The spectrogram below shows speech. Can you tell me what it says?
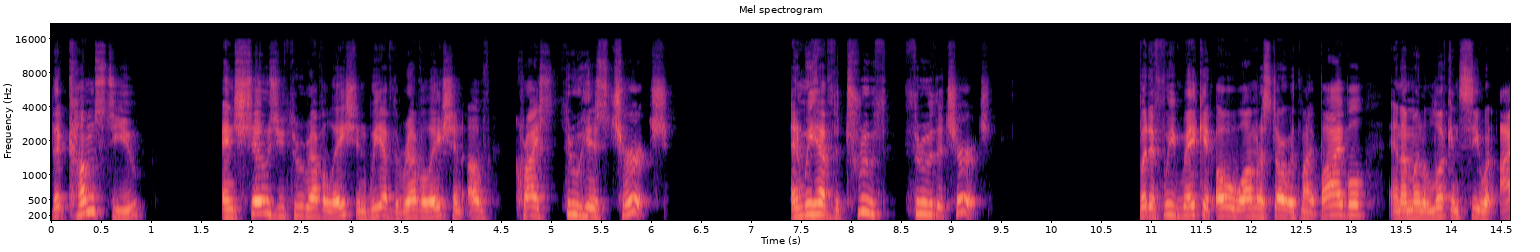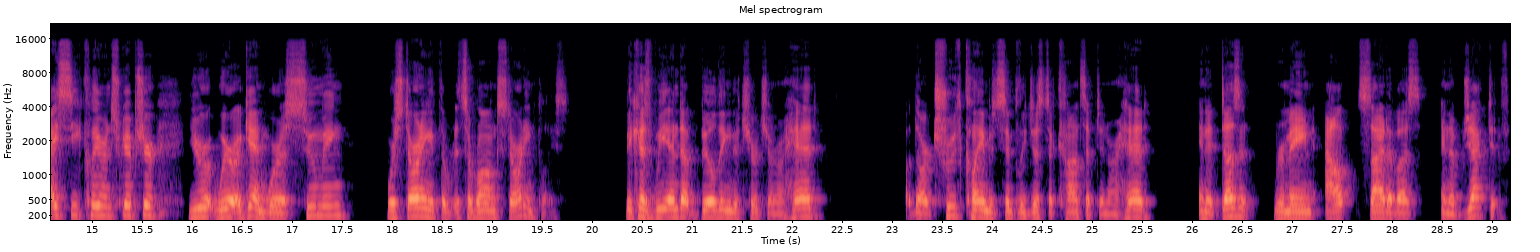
that comes to you and shows you through revelation. We have the revelation of Christ through his church, and we have the truth through the church. But if we make it, oh, well, I'm going to start with my Bible and I'm going to look and see what I see clear in Scripture, you're, we're again, we're assuming we're starting at the, it's a wrong starting place because we end up building the church in our head. Our truth claim is simply just a concept in our head and it doesn't remain outside of us an objective.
